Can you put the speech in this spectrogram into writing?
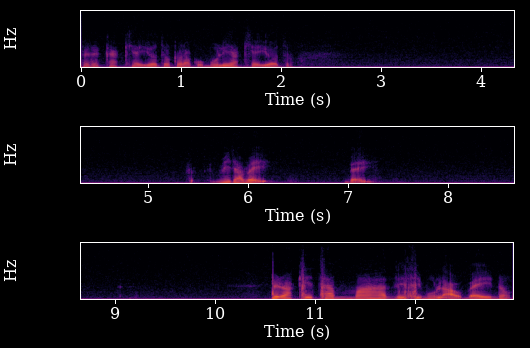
pero es que aquí hay otro que lo acumula y aquí hay otro mira, ¿veis? ¿veis? pero aquí está más disimulado, ¿veis? ¿no?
